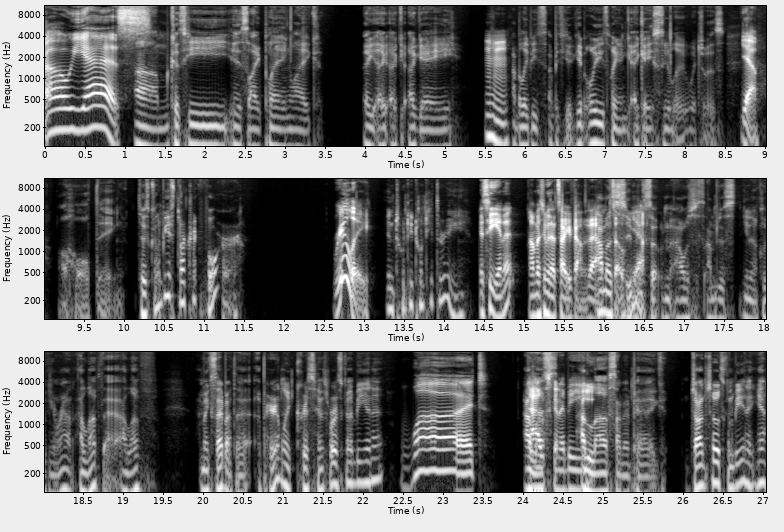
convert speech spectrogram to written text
Oh yes. Um, because he is like playing like a a, a, gay. hmm I believe he's I believe he's playing a gay Sulu, which was Yeah. a whole thing. There's gonna be a Star Trek four Really? in 2023. Is he in it? I'm assuming that's how you found it out. I'm so, assuming yeah. so. I was just I'm just you know clicking around. I love that. I love. I'm excited about that. Apparently, Chris Hemsworth's gonna be in it. What? I That's love. gonna be. I love Simon Pegg. John Cho's gonna be in it. Yeah,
